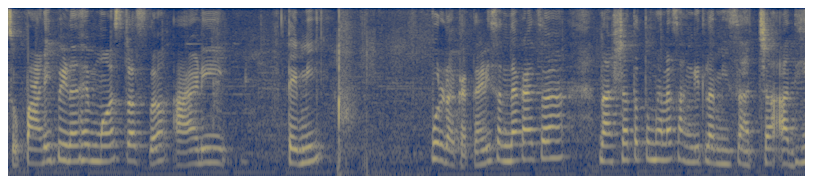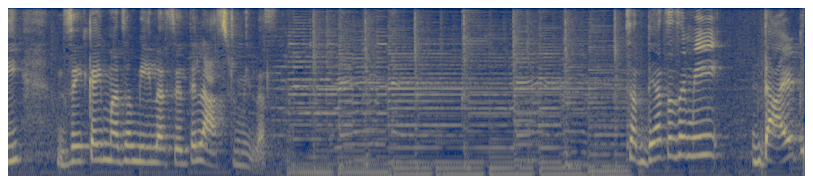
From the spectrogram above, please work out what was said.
सो पाणी पिणं हे मस्ट असतं आणि ते मी पूर्ण करते. आणि संध्याकाळचा नाश्ता तर तुम्हाला सांगितला मी सातच्या आधी. जे काही माझं मील असेल ते लास्ट मील असतं. सध्याचं जे मी डाएट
